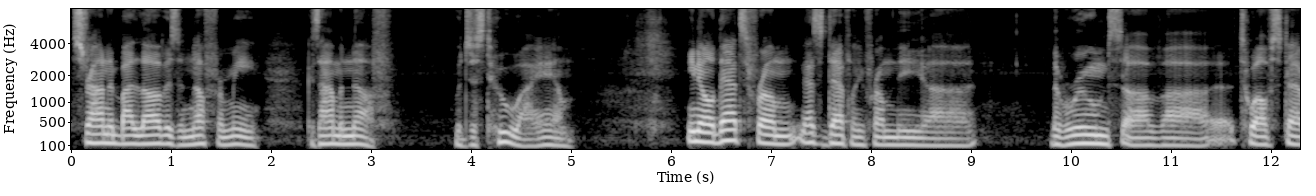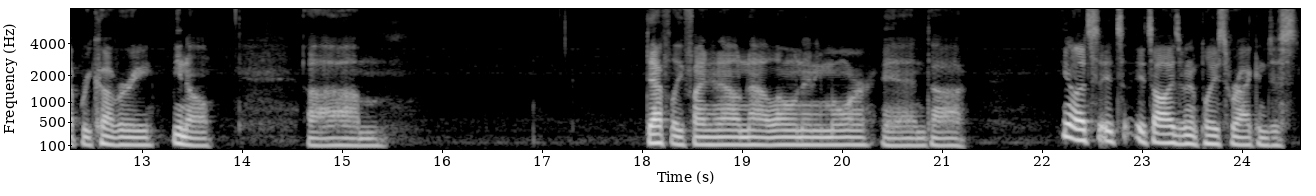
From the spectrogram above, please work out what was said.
Surrounded by love is enough for me, because I'm enough with just who I am. You know, that's from, that's definitely from the, uh, the rooms of uh, 12 step recovery, you know. Um, definitely finding out I'm not alone anymore. And, uh, you know, it's it's it's always been a place where I can just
